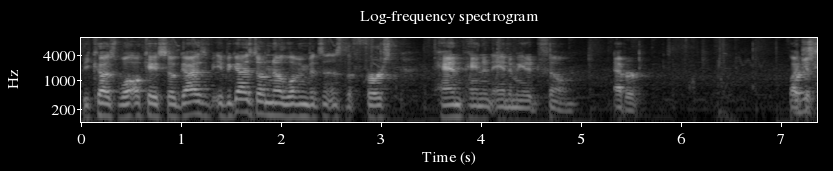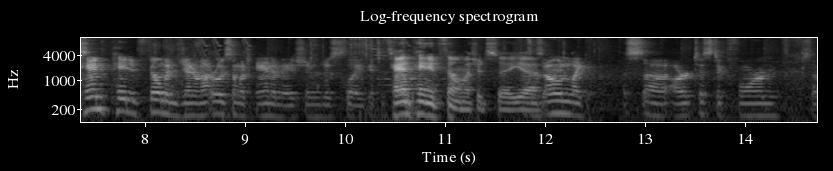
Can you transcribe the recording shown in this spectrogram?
Because well, okay, so guys, if you guys don't know, Loving Vincent is the first hand painted animated film ever. Or just hand painted film in general, not really so much animation. Just like it's hand painted film, I should say. Yeah. its own like uh, artistic form. So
